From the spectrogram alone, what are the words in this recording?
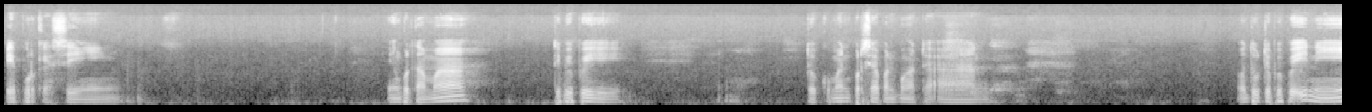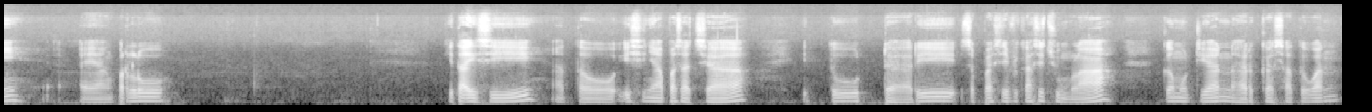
e-purchasing. Yang pertama DPP dokumen persiapan pengadaan. Untuk DPP ini yang perlu kita isi atau isinya apa saja itu dari spesifikasi jumlah kemudian harga satuan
